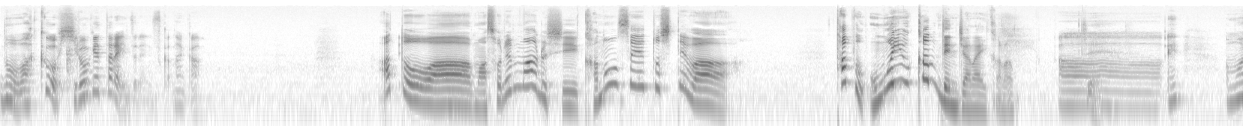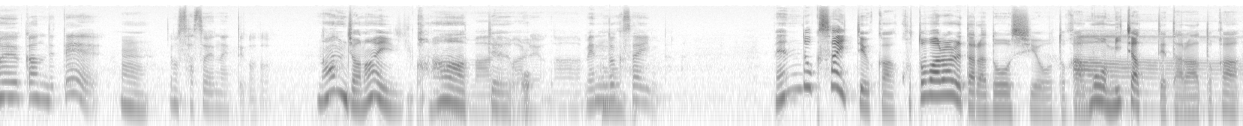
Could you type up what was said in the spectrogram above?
の枠を広げたらいいんじゃないですか？なんか。あとは、まあそれもあるし可能性としては多分思い浮かんでんじゃないかな、あー。え思い浮かんでてうん、でも誘えないってこと？なんじゃないかなって、面倒くさいんだ、面倒くさいっていうか断られたらどうしようとかもう見ちゃってたらとか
